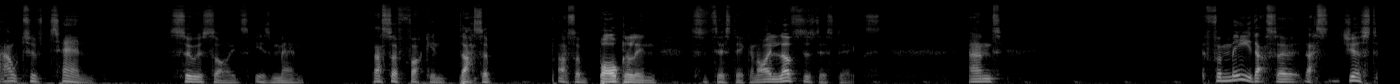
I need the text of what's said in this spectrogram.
out of ten suicides is men. That's a fucking that's a that's a boggling statistic, and I love statistics. And for me, that's a that's just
